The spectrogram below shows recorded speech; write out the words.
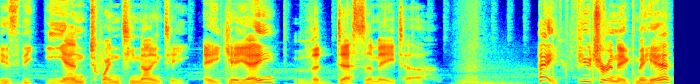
is the EN 2090, aka the Decimator. Hey, Future Enigma here.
